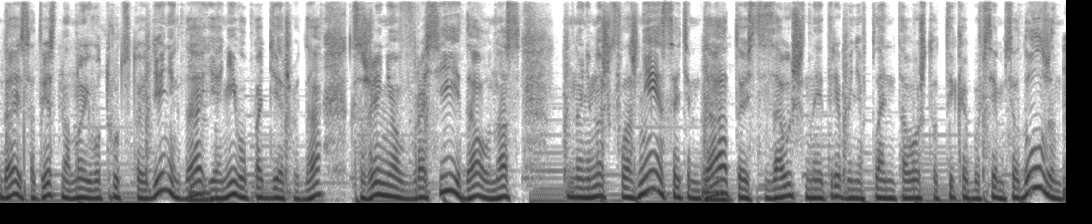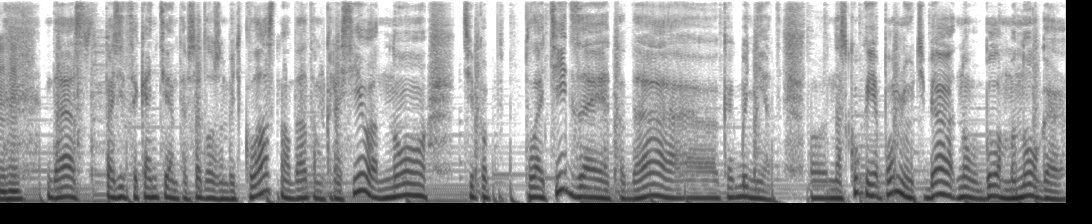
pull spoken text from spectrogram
да, и, соответственно, ну, его труд стоит денег, да, mm-hmm. и они его поддерживают, да. К сожалению, в России, да, у нас, ну, немножко сложнее с этим, mm-hmm. да, то есть завышенные требования в плане того, что ты как бы всем все должен, mm-hmm. да, с позиции контента все должно быть классно, да, там красиво, но, типа, платить за это, да, как бы нет. Насколько я помню, у тебя, ну, было много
